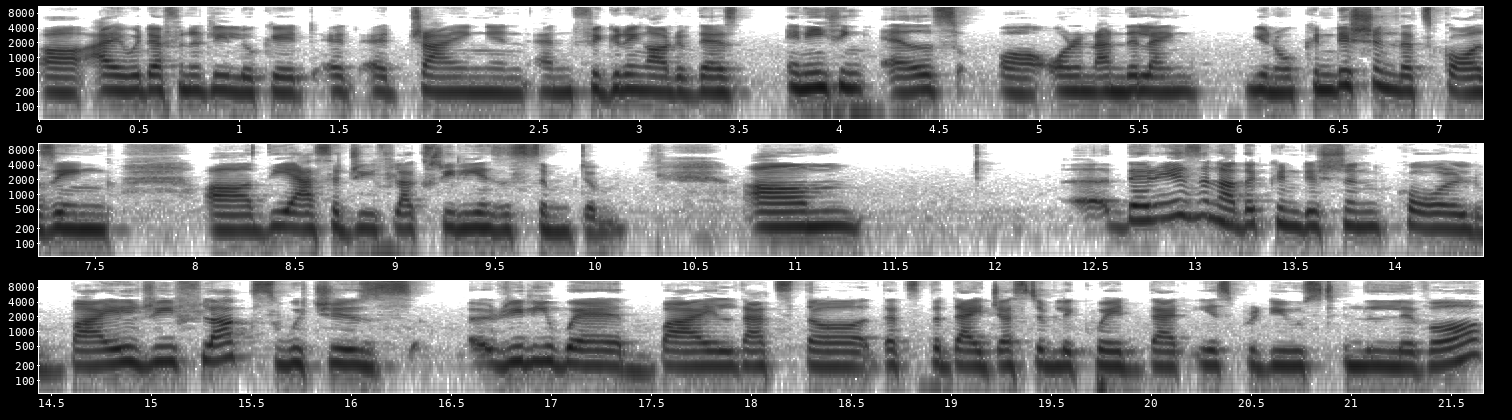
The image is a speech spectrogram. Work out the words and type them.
uh, I would definitely look at, at, at trying and, and figuring out if there's anything else uh, or an underlying you know condition that's causing uh, the acid reflux really as a symptom. Um, uh, there is another condition called bile reflux which is really where bile. That's the that's the digestive liquid that is produced in the liver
